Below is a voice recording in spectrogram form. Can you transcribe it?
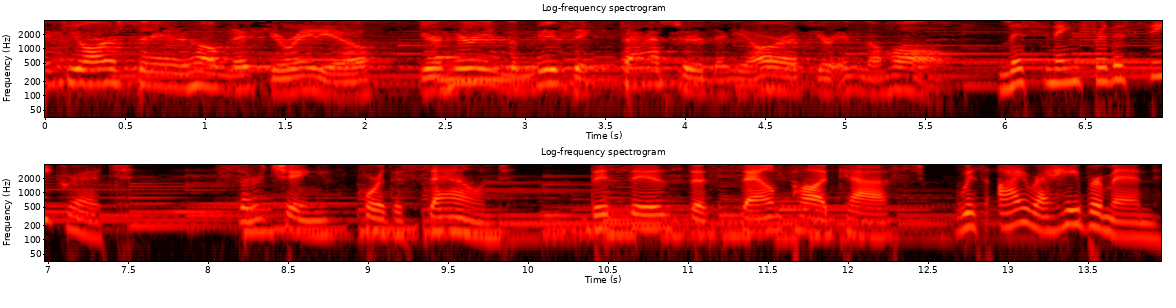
If you are sitting at home next to your radio, you're hearing the music faster than you are if you're in the hall. Listening for the secret, searching for the sound. This is the Sound Podcast with Ira Haberman.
